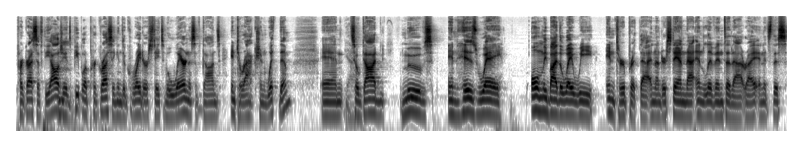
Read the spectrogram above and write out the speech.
progressive theology. It's people are progressing into greater states of awareness of God's interaction with them. And so God moves in his way only by the way we interpret that and understand that and live into that, right? And it's this,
